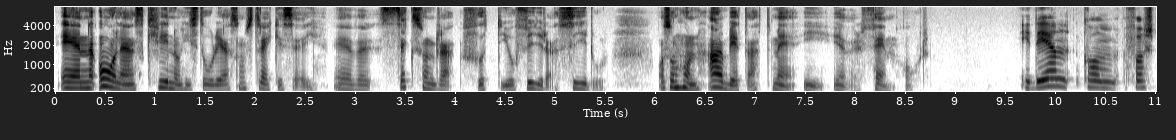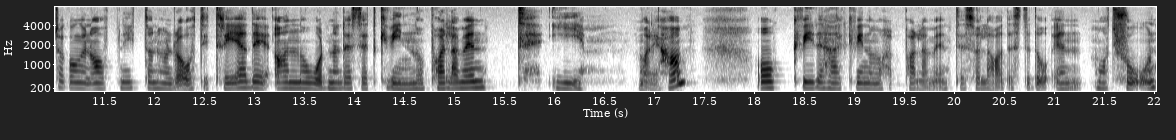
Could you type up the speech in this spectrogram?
En åländsk kvinnohistoria som sträcker sig över 674 sidor och som hon arbetat med i över fem år. Idén kom första gången upp 1983. Det anordnades ett kvinnoparlament i Mariehamn. Och vid det här kvinnoparlamentet så lades det då en motion.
